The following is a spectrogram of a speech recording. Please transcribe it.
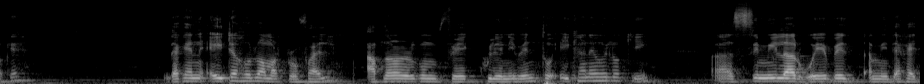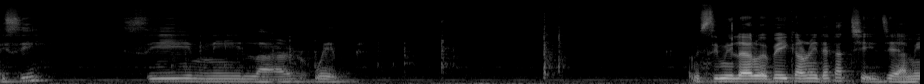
ওকে দেখেন এইটা হলো আমার প্রোফাইল আপনারা ওরকম ফেক খুলে নেবেন। তো এইখানে হলো কি সিমিলার ওয়েবে আমি দেখাইতেছি। সিমিলার ওয়েব আমি সিমিলার ওয়েবে এই কারণেই দেখাচ্ছি যে আমি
